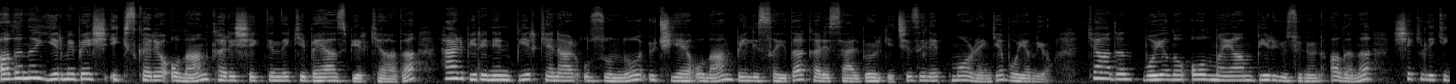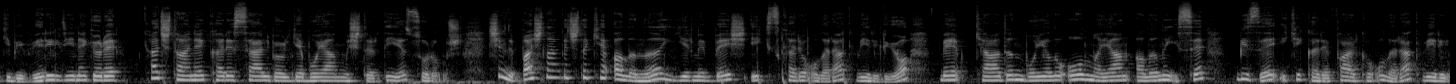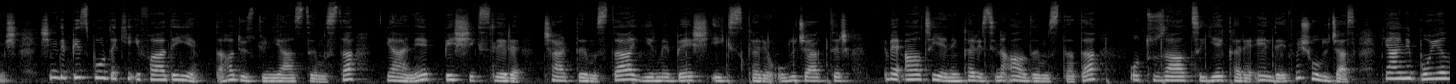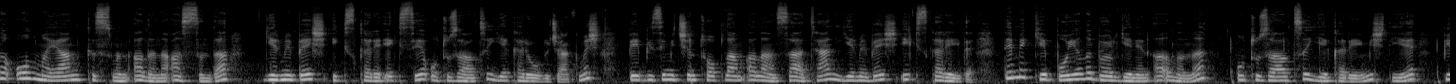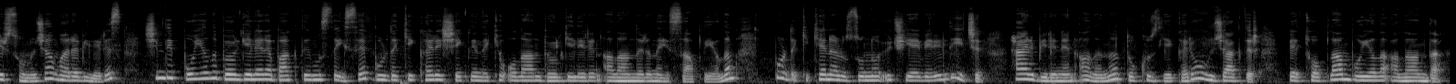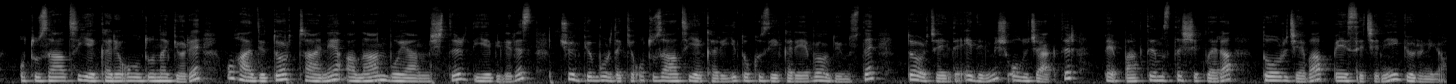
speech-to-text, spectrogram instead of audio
Alanı 25x kare olan kare şeklindeki beyaz bir kağıda her birinin bir kenar uzunluğu 3y olan belli sayıda karesel bölge çizilip mor renge boyanıyor. Kağıdın boyalı olmayan bir yüzünün alanı şekildeki gibi verildiğine göre kaç tane karesel bölge boyanmıştır diye sorulmuş. Şimdi başlangıçtaki alanı 25x kare olarak veriliyor ve kağıdın boyalı olmayan alanı ise bize 2 kare farkı olarak verilmiş. Şimdi biz buradaki ifadeyi daha düzgün yazdığımızda yani 5x'leri çarptığımızda 25x kare olacaktır ve 6y'nin karesini aldığımızda da 36y kare elde etmiş olacağız. Yani boyalı olmayan kısmın alanı aslında 25x kare eksi 36y kare olacakmış ve bizim için toplam alan zaten 25x kareydi. Demek ki boyalı bölgenin alanı 36y kareymiş diye bir sonuca varabiliriz. Şimdi boyalı bölgelere baktığımızda ise buradaki kare şeklindeki olan bölgelerin alanlarını hesaplayalım. Buradaki kenar uzunluğu 3y verildiği için her birinin alanı 9y kare olacaktır ve toplam boyalı alanda 36y kare olduğuna göre o halde 4 tane alan boyanmıştır diyebiliriz. Çünkü buradaki 36y kareyi 9y kareye böldüğümüzde 4 elde edilmiş olacaktır ve baktığımızda şıklara doğru cevap B seçeneği görünüyor.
